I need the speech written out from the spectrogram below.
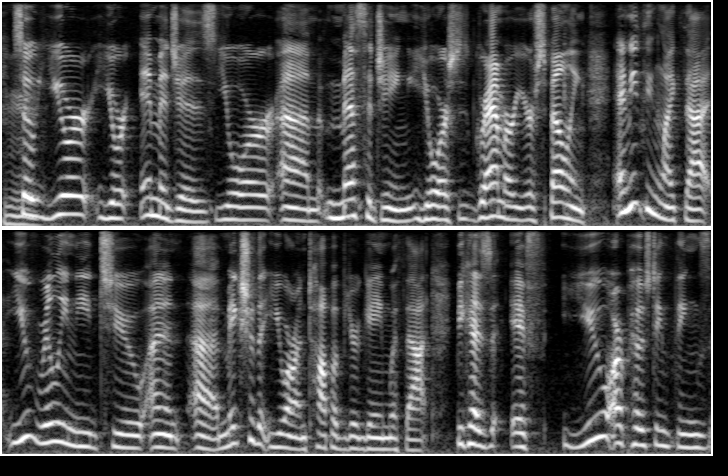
Hmm. So your your images, your um, messaging, your grammar, your spelling, anything like that, you really need to uh, uh, make sure that you are on top of your game with that. Because if you are posting things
